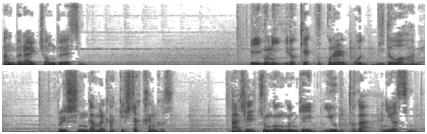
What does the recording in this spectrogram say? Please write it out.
항변할 정도였습니다. 미군이 이렇게 국군을 못 믿어워하며 불신감을 갖기 시작한 것은 사실 중공군 개입 이후부터가 아니었습니다.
